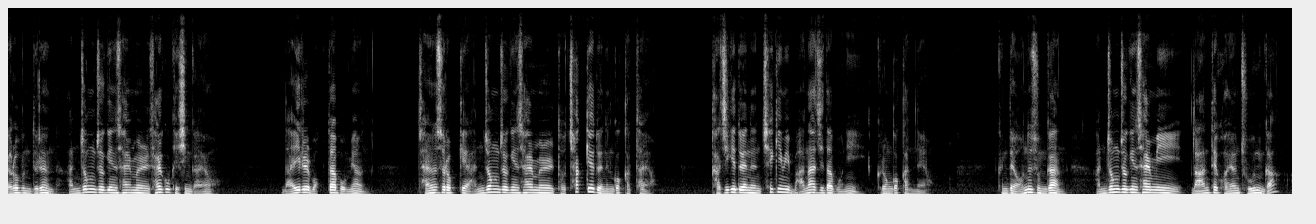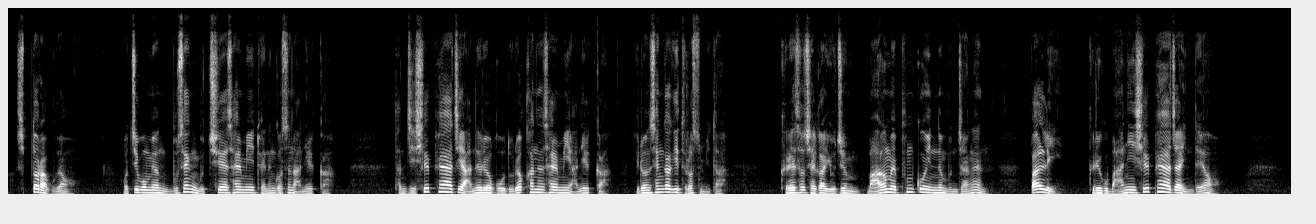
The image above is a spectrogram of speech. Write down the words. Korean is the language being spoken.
여러분들은 안정적인 삶을 살고 계신가요? 나이를 먹다 보면 자연스럽게 안정적인 삶을 더 찾게 되는 것 같아요. 가지게 되는 책임이 많아지다 보니 그런 것 같네요. 근데 어느 순간 안정적인 삶이 나한테 과연 좋은가 싶더라고요. 어찌 보면 무색무취의 삶이 되는 것은 아닐까. 단지 실패하지 않으려고 노력하는 삶이 아닐까. 이런 생각이 들었습니다. 그래서 제가 요즘 마음에 품고 있는 문장은 빨리 그리고 많이 실패하자인데요.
